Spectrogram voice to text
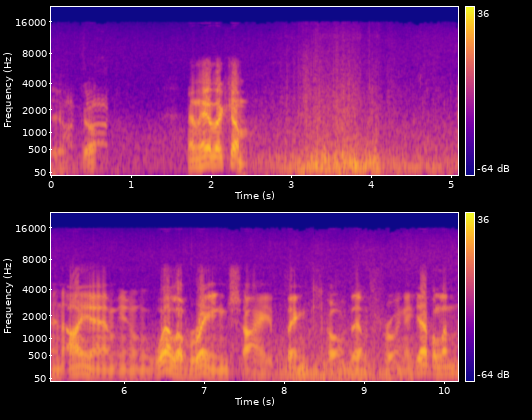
There we go. Attack! And here they come. And I am in well of range, I think, of them throwing a javelin.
